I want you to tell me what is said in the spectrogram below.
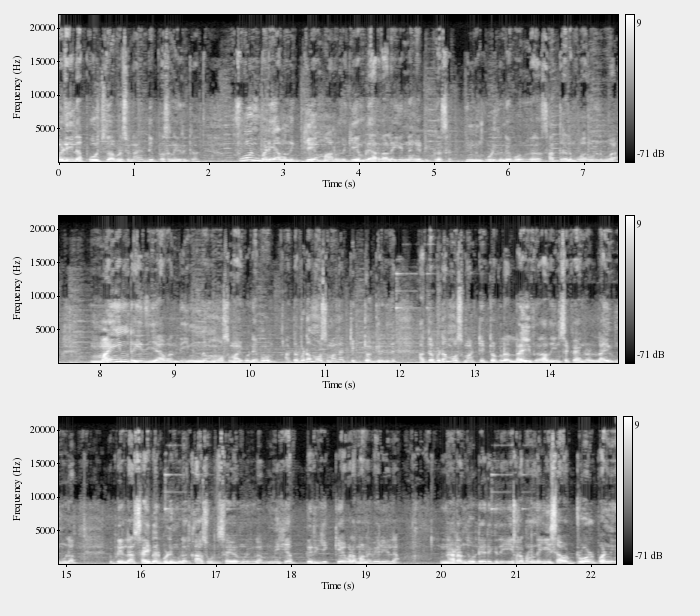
வெளியில் போச்சுது அப்படின்னு சொன்னால் டிப்ரெஷன் இருக்காது. ஃபோன் வழியாக வந்து கேம் ஆடுறது கேம் விளையாடுறதால என்னங்க டிப்ரெஷன் இன்னும் கூடிக்கொண்டே போகும். அதாவது சத்துக்களும் போகாத ஒன்று போக மைண்ட் ரீதியாக வந்து இன்னும் மோசமாகிக் கொண்டே போகும். அதை விட மோசமாக தான் டிக்டாக் இருக்குது. அதை விட மோசமாக டிக்டாக்ல லைவ் அதாவது இன்ஸ்டாகிராமில் லைவ் மூலம் இப்படிலாம் சைபர் புலி மூலம் காசு கொடுத்து சைபர் புலி மூலம் மிகப்பெரிய கேவலமான வேலையெல்லாம் நடந்து கொண்டே இருக்குது. சொல்லப்போனால் இந்த ஈசாவை ட்ரோல் பண்ணி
